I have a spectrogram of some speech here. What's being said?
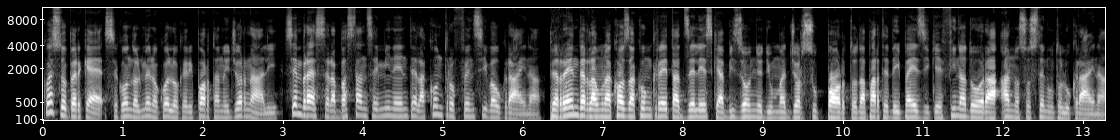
Questo perché, secondo almeno quello che riportano i giornali, sembra essere abbastanza imminente la controffensiva ucraina. Per renderla una cosa concreta, Zelensky ha bisogno di un maggior supporto da parte dei paesi che fino ad ora hanno sostenuto l'Ucraina.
